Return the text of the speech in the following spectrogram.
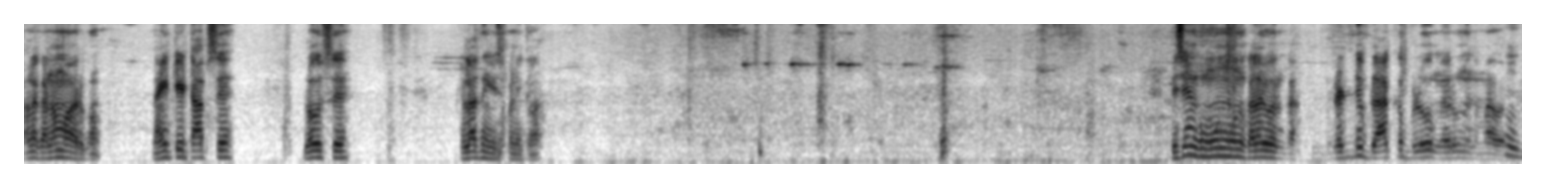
நல்ல கனமா இருக்கும். நைட்டி டாப்ஸு ப்ளவுஸு எல்லாத்தையும் யூஸ் பண்ணிக்கலாம். டிசைனுக்கு மூணு மூணு கலர் வருங்க. ரெட்டு பிளாக் ப்ளூ மெரூன் இந்த மாதிரி வரும்.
